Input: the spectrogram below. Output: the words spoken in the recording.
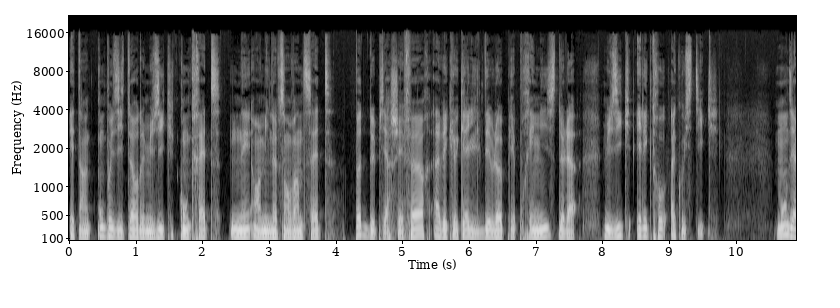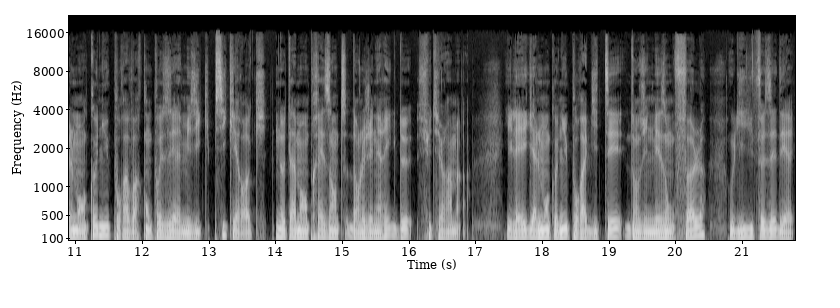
est un compositeur de musique concrète né en 1927, pote de Pierre Schaeffer, avec lequel il développe les prémices de la musique électroacoustique. Mondialement connu pour avoir composé la musique psyché rock, notamment présente dans le générique de Futurama. Il est également connu pour habiter dans une maison folle où il faisait des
